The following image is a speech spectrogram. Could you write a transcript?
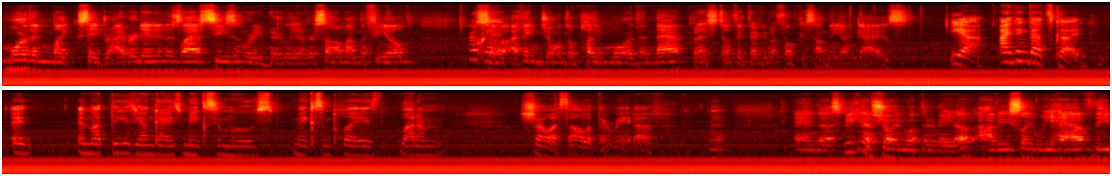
more than like say Driver did in his last season, where you barely ever saw him on the field. Okay. So I think Jones will play more than that, but I still think they're going to focus on the young guys. Yeah, I think that's good. It, and let these young guys make some moves, make some plays, let them show us all what they're made of. Yeah. And uh, speaking of showing what they're made of, obviously we have the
